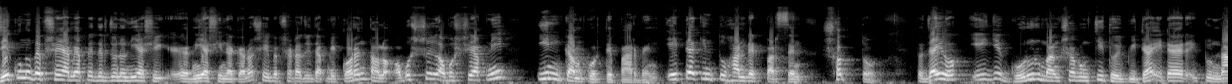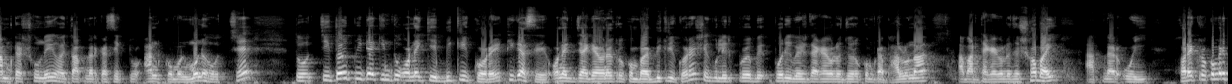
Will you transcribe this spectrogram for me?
যে কোনো ব্যবসায় আমি আপনাদের জন্য নিয়ে আসি নিয়ে আসি না কেন, সেই ব্যবসাটা যদি আপনি করেন, তাহলে অবশ্যই অবশ্যই আপনি ইনকাম করতে পারবেন। এটা কিন্তু হান্ড্রেড পারসেন্ট সত্য। তো যাই হোক, এই যে গরুর মাংস এবং চিতই পিঠা এটার একটু নামটা শুনেই হয়তো আপনার কাছে একটু আনকমন মনে হচ্ছে। তো চিতই পিঠা কিন্তু অনেকে বিক্রি করে, ঠিক আছে? অনেক জায়গায় অনেক রকমভাবে বিক্রি করে, সেগুলির পরিবেশ দেখা গেলো যেরকমটা ভালো না। আবার দেখা গেলো যে সবাই আপনার ওই হরেক রকমের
